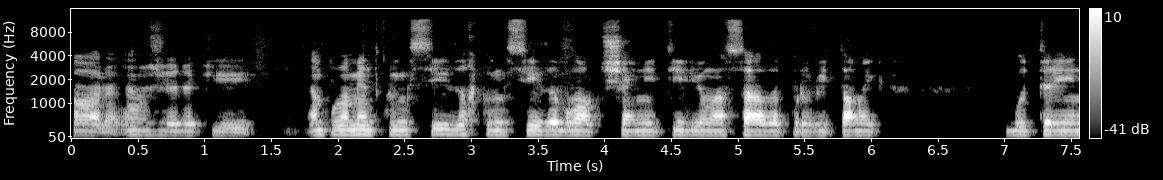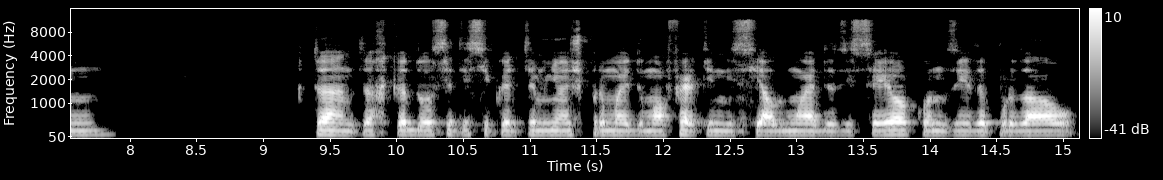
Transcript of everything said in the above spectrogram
ora, vamos ver aqui. Amplamente conhecida, reconhecida blockchain Ethereum lançada por Vitalik Buterin portanto arrecadou 150 milhões por meio de uma oferta inicial de moedas ICO conduzida por DAO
